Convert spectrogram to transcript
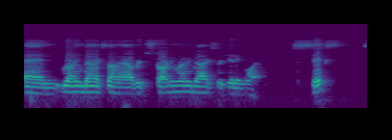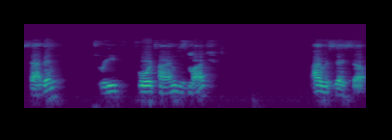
and running backs on average, starting running backs are getting what six, seven, three, four times as much. I would say so.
